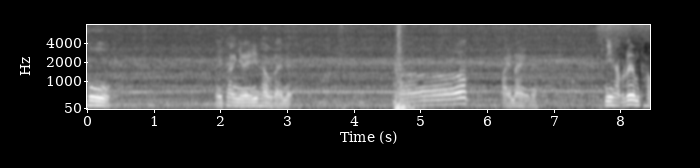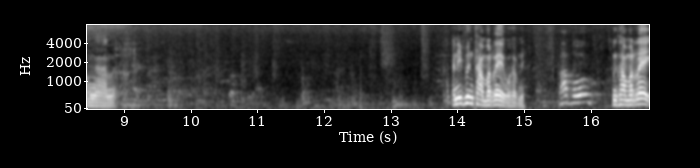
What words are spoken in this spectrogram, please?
โอ้โหไอ้ช่างอยู่ในนี้ทำอะไรเนี่ยปั๊บภายในเลยนี่ครับเริ่มทำงานแล้ว อันนี้เพิ่งทำวันแรกวะครับนี่ ครับผมเพิ่งทำวันแรก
